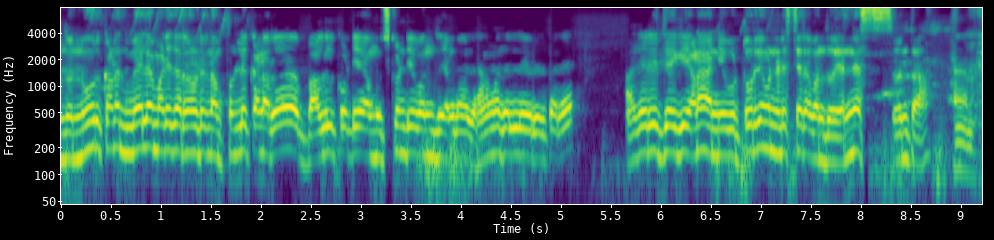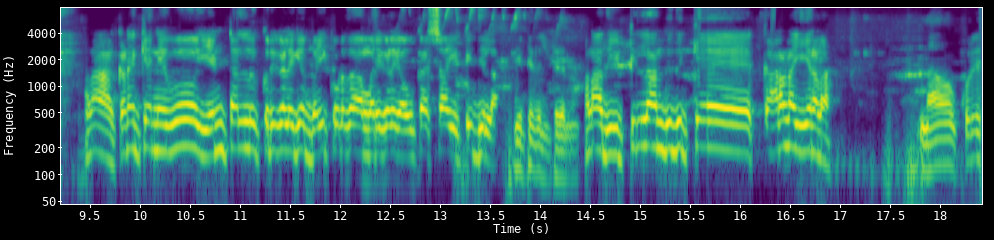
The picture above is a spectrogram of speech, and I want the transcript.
ಒಂದು ನೂರು ಕಣದ ಮೇಲೆ ಮಾಡಿದಾರೆ ನೋಡ್ರಿ ನಮ್ಮ ಪುಂಡ್ಲಿಕಣ್ಣರು ಬಾಗಲಕೋಟೆಯ ಮುಚ್ಕೊಂಡಿ ಒಂದು ಎಂಬ ಗ್ರಾಮದಲ್ಲಿ ಇವ್ರು ಇರ್ತಾರೆ. ಅದೇ ರೀತಿಯಾಗಿ ಅಣ್ಣ ನೀವು ಟೂರ್ನಿಮೆಂಟ್ ನಡೆಸ್ತೀರ ಒಂದು ಎನ್ ಎಸ್ ಅಂತ? ಅಣ್ಣ ಕಣಕ್ಕೆ ನೀವು ಎಂಟಲ್ ಕುರಿಗಳಿಗೆ ಬೈಕ್ ಕೊಡದ ಮರಿಗಳಿಗೆ ಅವಕಾಶ ಇಟ್ಟಿದ್ದಿಲ್ಲ. ಇಟ್ಟಿದ್ದಿಲ್ಲ ಇಟ್ಟಿದ್ದಿಲ್ಲ. ಅಣ್ಣ ಅದು ಇಟ್ಟಿಲ್ಲ ಅಂದಿದ್ದಕ್ಕೆ ಕಾರಣ ಏನಣ್ಣ? ನಾವು ಕುರಿ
